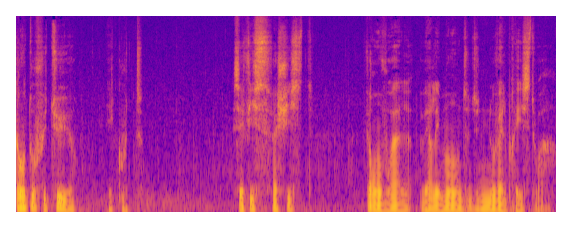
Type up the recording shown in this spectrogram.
Quant au futur, écoute. Ces fils fascistes feront voile vers les mondes d'une nouvelle préhistoire.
